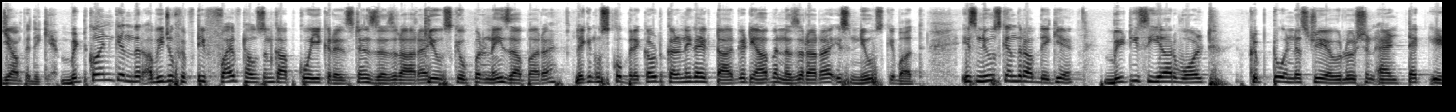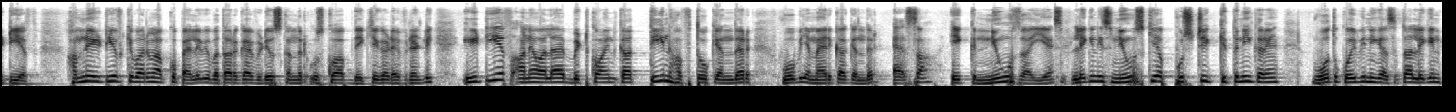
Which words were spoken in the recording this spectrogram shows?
यहाँ पे देखिए। बिटकॉइन के अंदर अभी जो 55,000 का आपको एक रेजिस्टेंस नज़र आ रहा है कि उसके ऊपर नहीं जा पा रहा है लेकिन उसको ब्रेकआउट करने का एक टारगेट यहाँ पर नज़र आ रहा है इस न्यूज़ के बाद। इस न्यूज़ के अंदर आप देखिए B T C R vault crypto industry evolution and tech ETF हमने ईटीएफ e के बारे में आपको पहले भी बता रखा है वीडियोस के अंदर, उसको आप देखिएगा डेफिनेटली ईटीएफ e आने वाला है बिटकॉइन का तीन हफ्तों के अंदर, वो भी अमेरिका के अंदर। ऐसा एक न्यूज़ आई है। लेकिन इस न्यूज़ की अब पुष्टि कितनी करें, वो तो कोई भी नहीं कह सकता। लेकिन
